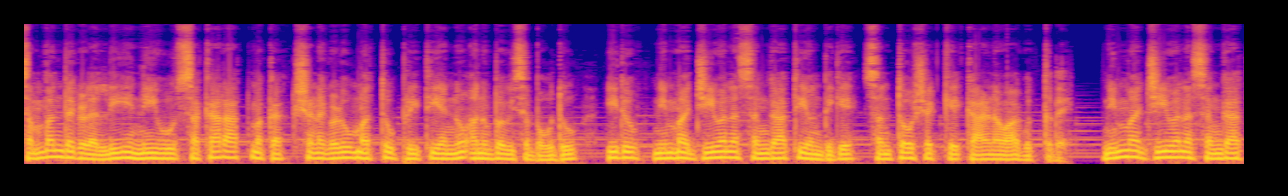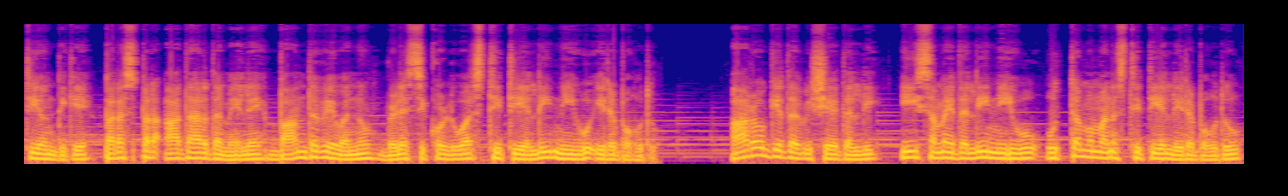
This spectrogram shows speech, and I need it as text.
ಸಂಬಂಧಗಳಲ್ಲಿ ನೀವು ಸಕಾರಾತ್ಮಕ ಕ್ಷಣಗಳು ಮತ್ತು ಪ್ರೀತಿಯನ್ನು ಅನುಭವಿಸಬಹುದು. ಇದು ನಿಮ್ಮ ಜೀವನ ಸಂಗಾತಿಯೊಂದಿಗೆ ಸಂತೋಷಕ್ಕೆ ಕಾರಣವಾಗುತ್ತದೆ. ನಿಮ್ಮ ಜೀವನ ಸಂಗಾತಿಯೊಂದಿಗೆ ಪರಸ್ಪರ ಆಧಾರದ ಮೇಲೆ ಬಾಂಧವ್ಯವನ್ನು ಬೆಳೆಸಿಕೊಳ್ಳುವ ಸ್ಥಿತಿಯಲ್ಲಿ ನೀವು ಇರಬಹುದು. ಆರೋಗ್ಯದ ವಿಷಯದಲ್ಲಿ ಈ ಸಮಯದಲ್ಲಿ ನೀವು ಉತ್ತಮ ಮನಸ್ಥಿತಿಯಲ್ಲಿರಬಹುದು.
